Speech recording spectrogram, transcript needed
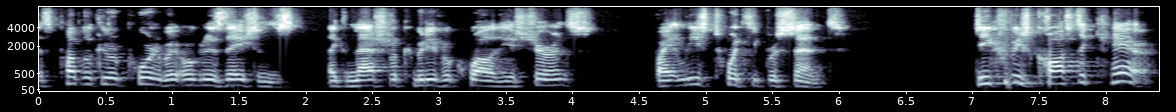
as publicly reported by organizations like the National Committee for Quality Assurance by at least 20%. Decrease cost of care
